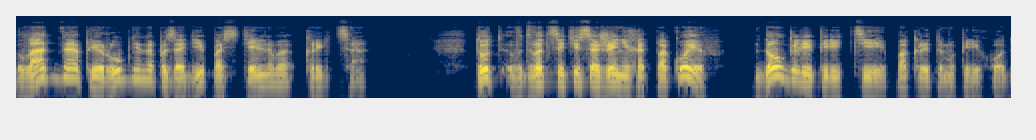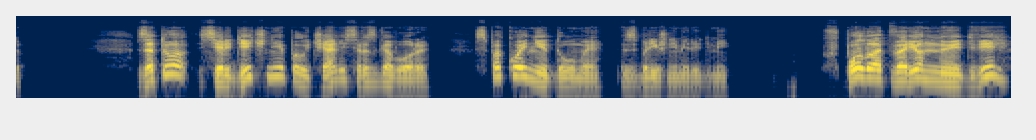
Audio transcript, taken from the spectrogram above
ладно прирубнено позади постельного крыльца. Тут в двадцати сажениях от покоев долго ли перейти по крытому переходу? Зато сердечнее получались разговоры, спокойнее думы с ближними людьми. В полуотворенную дверь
